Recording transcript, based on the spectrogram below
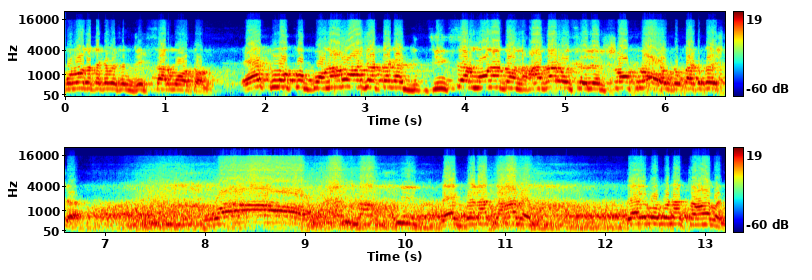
পনেরো হাজার টাকা পেয়েছেন জিক্সার মোটন এক লক্ষ পনেরো হাজার টাকা জিক্সার মনাটন হাজারো ছেলের স্বপ্ন টুকা টুকা স্টার দেখবেন আর আর চালাবেন।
